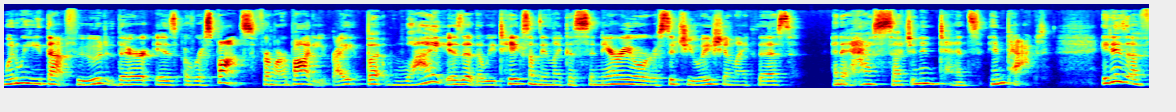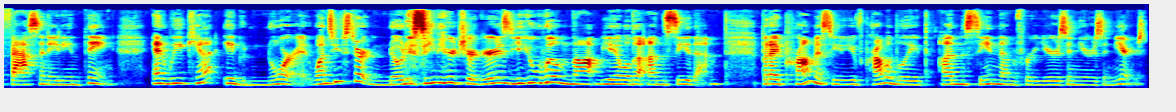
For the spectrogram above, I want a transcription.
when we eat that food, there is a response from our body, right? But why is it that we take something like a scenario or a situation like this and it has such an intense impact? It is a fascinating thing and we can't ignore it. Once you start noticing your triggers, you will not be able to unsee them. But I promise you, you've probably unseen them for years and years and years.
